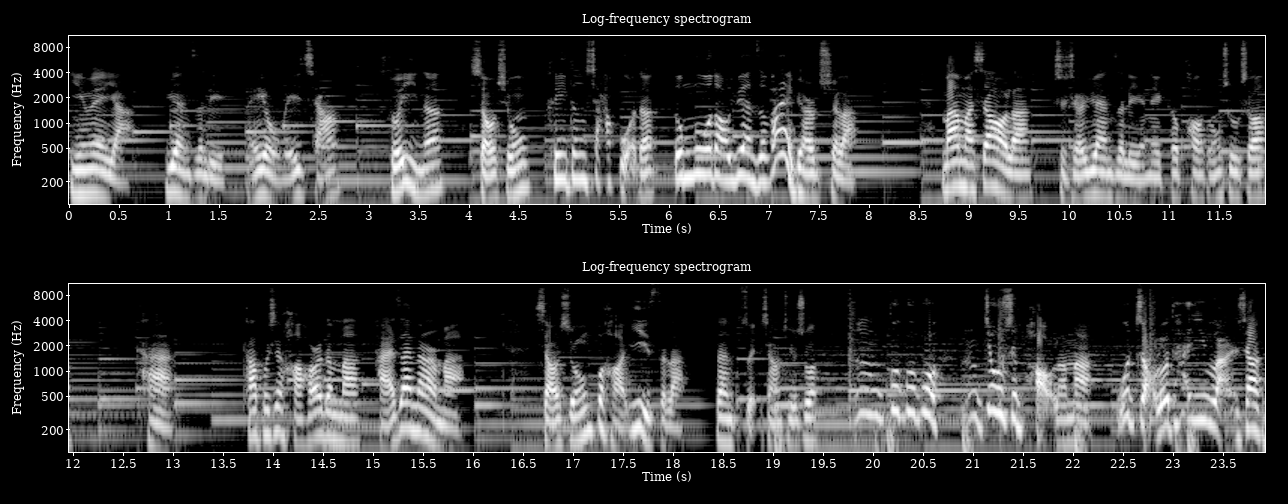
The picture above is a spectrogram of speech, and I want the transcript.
因为呀，院子里没有围墙，所以呢，小熊黑灯瞎火的都摸到院子外边去了。妈妈笑了，指着院子里那棵泡桐树说：“看，它不是好好的吗？还在那儿吗？”小熊不好意思了，但嘴上却说：“嗯，不不不，嗯，就是跑了嘛。我找了它一晚上，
